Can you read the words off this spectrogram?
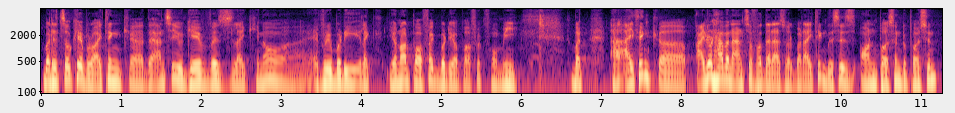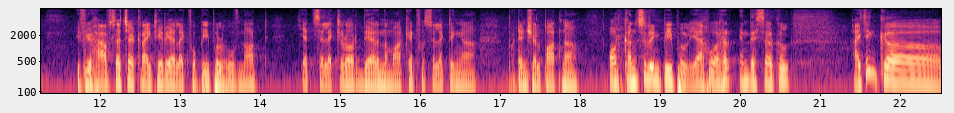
But it's okay, bro. I think uh, the answer you gave is like, you know, uh, everybody, like, you're not perfect, but you're perfect for me. But uh, I think uh, I don't have an answer for that as well. But I think this is on person to person. If you have such a criteria, like for people who've not yet selected or they're in the market for selecting a potential partner or considering people, yeah, who are in their circle, I think uh,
